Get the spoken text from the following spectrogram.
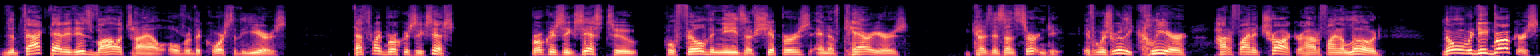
the fact that it is volatile over the course of the years, that's why brokers exist. Brokers exist to fulfill the needs of shippers and of carriers because there's uncertainty. If it was really clear how to find a truck or how to find a load, no one would need brokers.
